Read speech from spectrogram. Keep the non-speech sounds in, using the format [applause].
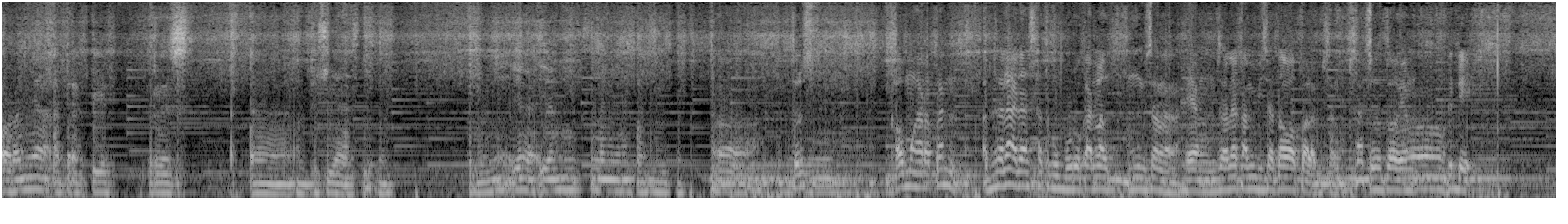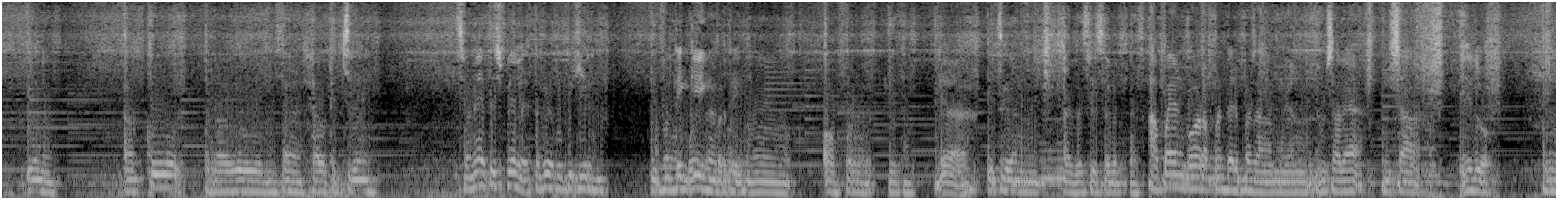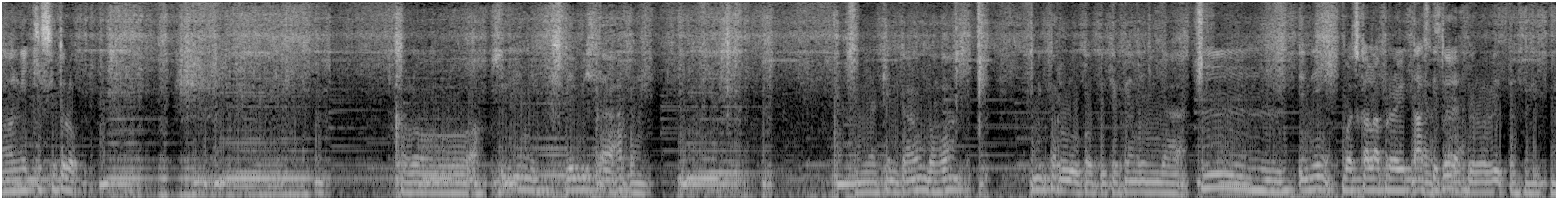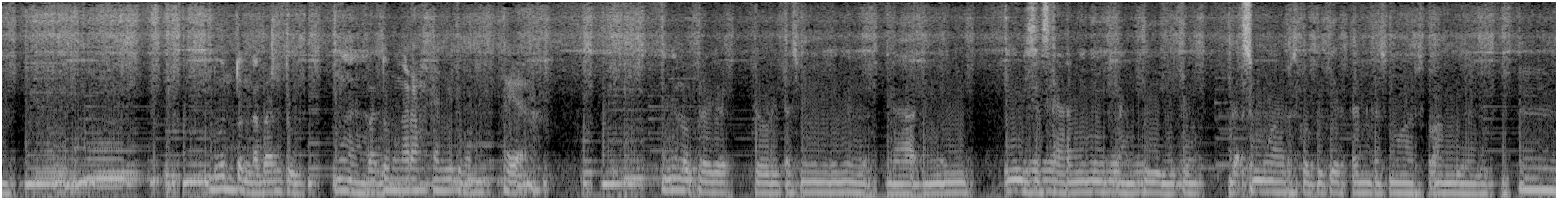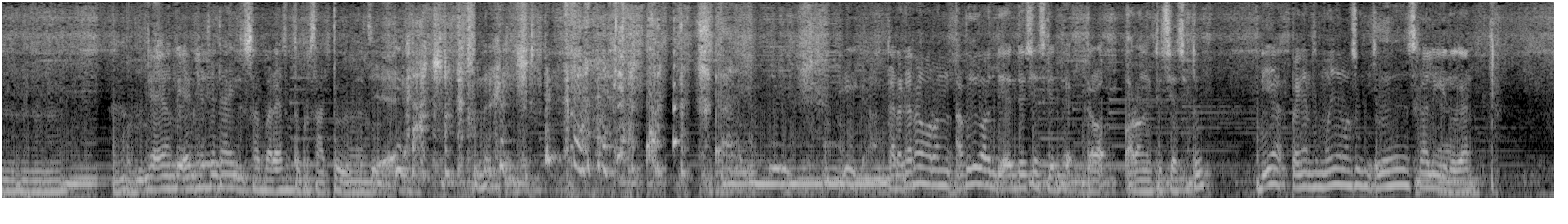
orangnya atraktif terus eh, antusias gitu. Pokoknya ya yang senang yang fun gitu. Oh, terus kau mengharapkan misalnya ada satu keburukan lah misalnya yang misalnya kami bisa tahu apa lah misalnya. Satu contoh yang Oh. gede. Ini aku terlalu misalnya hal kecil nih. Soalnya itu sepele tapi aku pikir Overthinking berarti. over gitu. Ya itu yang agak susah lepas. Apa yang kau harapkan dari pasanganmu yang misalnya bisa ini loh mengikis itu loh? Kalau aku sih ini dia bisa apa meyakinkan kamu bahwa ini perlu kau pikirkan ini enggak. Hmm, ini buat skala prioritas gitu ya? skala prioritas gitu nuntun nggak bantu. Ya bantu mengarahkan gitu kan iya. Ini lo priori- prioritasmu ini ini enggak ini, ini. Bisa sekarang ini nanti gitu. Enggak semua harus kau pikirkan enggak semua harus kau ambil gitu. Hmm. Kayak yang di NKCTH itu sabar ya satu persatu. Cie. bener kan Iya, kadang-kadang orang aku juga antusias gitu. Kalau orang antusias itu dia pengen semuanya langsung eh, sekali gitu kan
